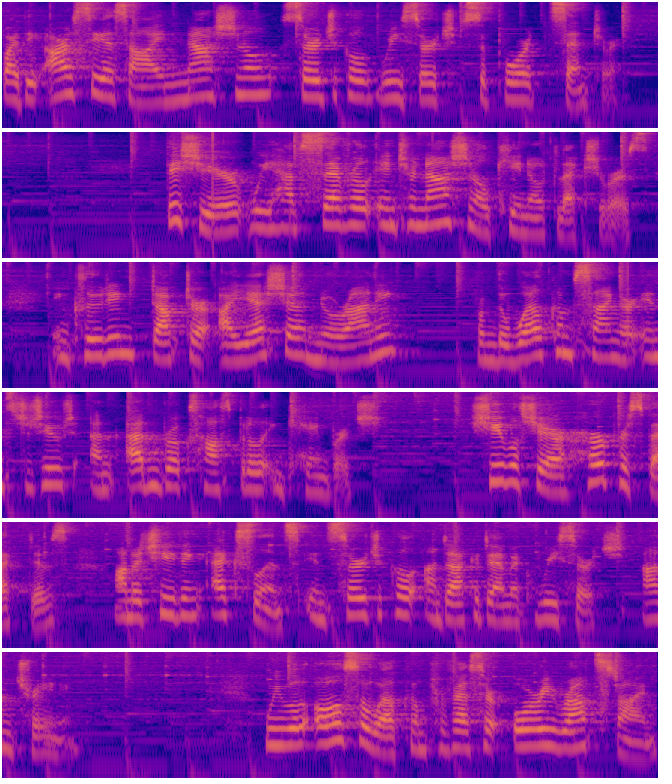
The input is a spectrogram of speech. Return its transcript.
by the RCSI National Surgical Research Support Centre. This year, we have several international keynote lecturers, including Dr. Ayesha Noorani from the Wellcome Sanger Institute and Addenbrooke's Hospital in Cambridge. She will share her perspectives on achieving excellence in surgical and academic research and training. We will also welcome Professor Ori Rotstein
